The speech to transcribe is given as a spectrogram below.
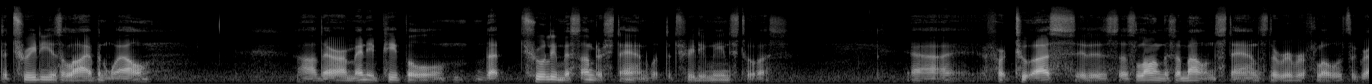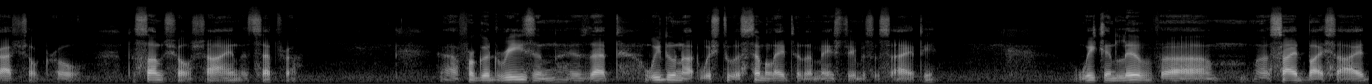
the treaty is alive and well. Uh, there are many people that truly misunderstand what the treaty means to us. Uh, for, to us, it is as long as the mountain stands, the river flows, the grass shall grow, the sun shall shine, etc. Uh, for good reason is that we do not wish to assimilate to the mainstream of society. We can live uh, side by side.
